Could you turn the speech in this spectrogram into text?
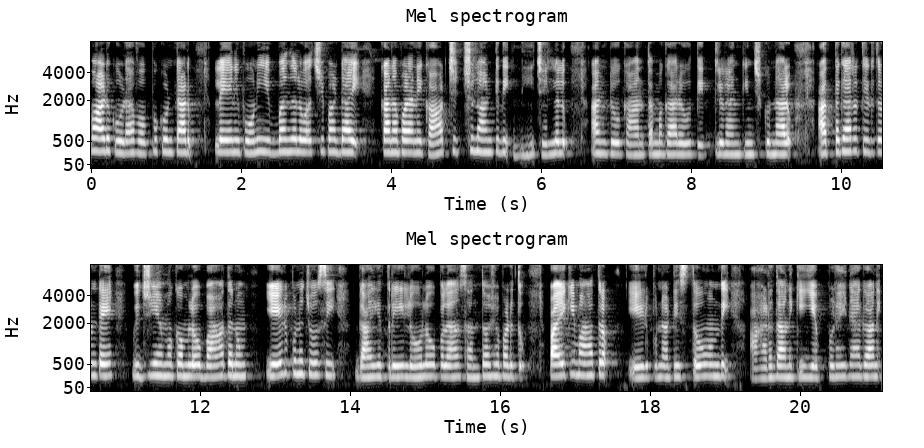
వాడు కూడా ఒప్పుకుంటాడు. లేనిపోని ఇబ్బందులు వచ్చి పడ్డాయి. కనపడని కార్చిచ్చు లాంటిది నీ చెల్లెలు అంటూ కాంతమ్మ గారు తిట్లు లంకించుకున్నారు. అత్తగారు తిడుతుంటే విజయముఖంలో బాధను ఏడుపును చూసి గాయత్రి లోపల సంతోషపడుతూ పైకి మాత్రం ఏడుపు నటిస్తూ ఉంది. ఆడదానికి ఎప్పుడైనా కానీ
